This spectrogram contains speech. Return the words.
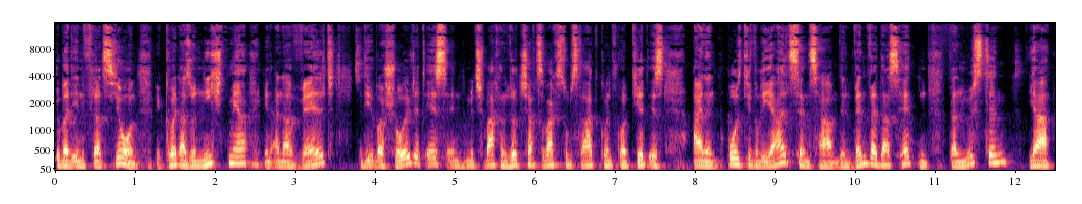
über die Inflation. Wir können also nicht mehr in einer Welt, die überschuldet ist, mit schwachen Wirtschaftswachstumsraten konfrontiert ist, einen positiven Realzins haben. Denn wenn wir das hätten, dann müssten ja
